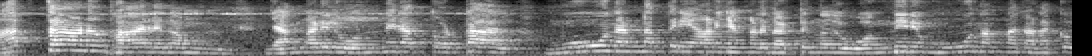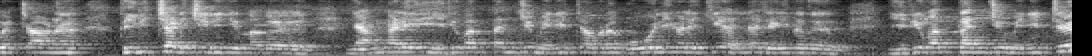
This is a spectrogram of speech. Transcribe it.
അത്താണ് ഭാരതം. ഞങ്ങളിൽ ഒന്നിനെ തൊട്ടാൽ മൂന്നെണ്ണത്തിനെയാണ് ഞങ്ങൾ തട്ടുന്നത്. ഒന്നിന് മൂന്നെണ്ണ കണക്ക് വെച്ചാണ് തിരിച്ചടിച്ചിരിക്കുന്നത്. ഞങ്ങൾ ഈ ഇരുപത്തഞ്ച് മിനിറ്റ് അവിടെ ഗോലി കളിക്കുകയല്ല ചെയ്തത്. ഇരുപത്തഞ്ച് മിനിറ്റ്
